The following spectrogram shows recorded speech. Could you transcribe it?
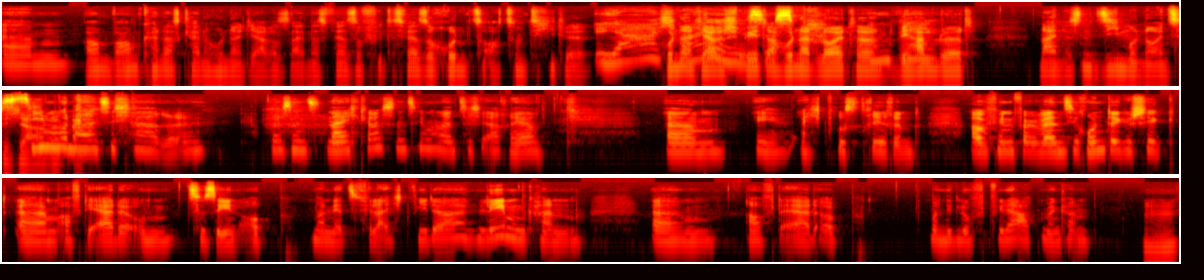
Ähm, Warum, warum können das keine 100 Jahre sein? Das wäre so, das wäre so rund auch zum Titel. ja, ich 100 Jahre weiß, später, es 100 Leute, wie 100. Nein, es sind 97 Jahre. 97 Jahre. Oder sind's, nein, ich glaube, es sind 97 Jahre, ja. Ähm, eh, echt frustrierend. Aber auf jeden Fall werden sie runtergeschickt ähm, auf die Erde, um zu sehen, ob man jetzt vielleicht wieder leben kann ähm, auf der Erde, ob man die Luft wieder atmen kann. Mhm.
